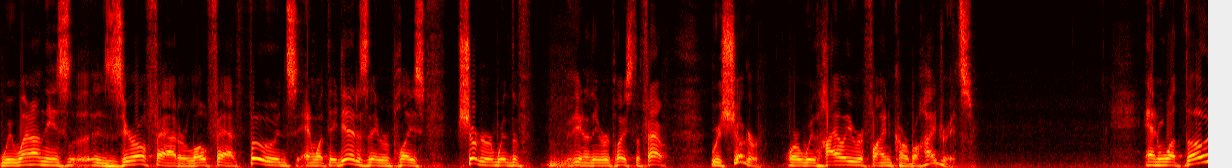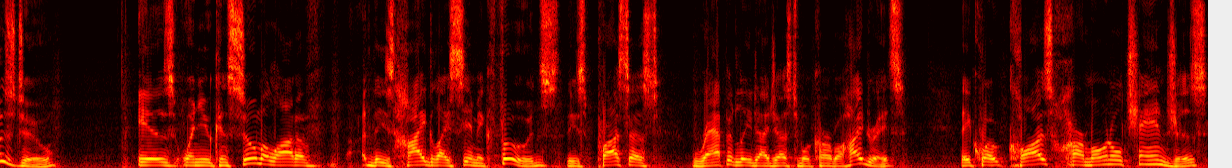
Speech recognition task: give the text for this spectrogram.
We went on these uh, zero fat or low fat foods, and what they did is they replaced sugar with the, you know, they replaced the fat with sugar or with highly refined carbohydrates. And what those do is when you consume a lot of these high glycemic foods, these processed, rapidly digestible carbohydrates, they quote, cause hormonal changes,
